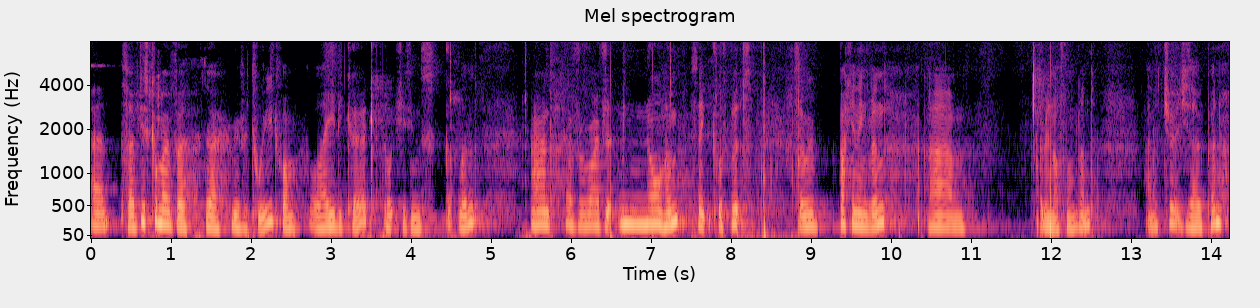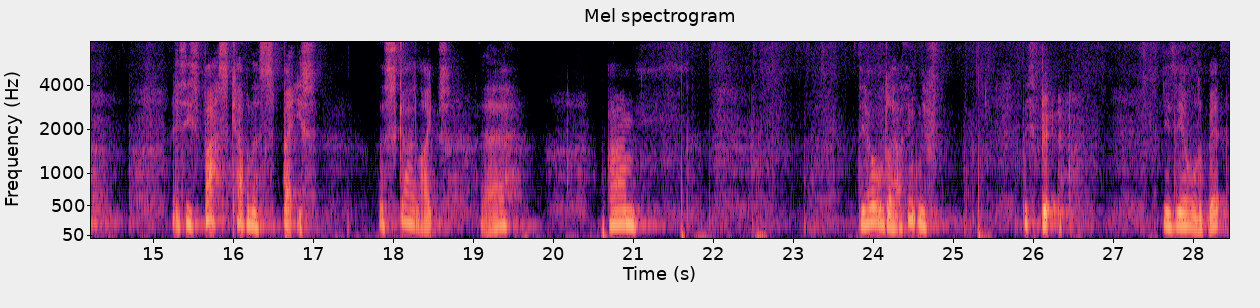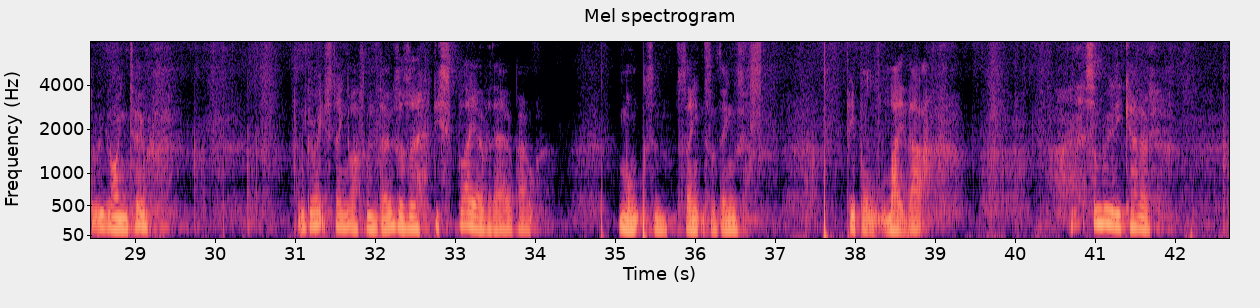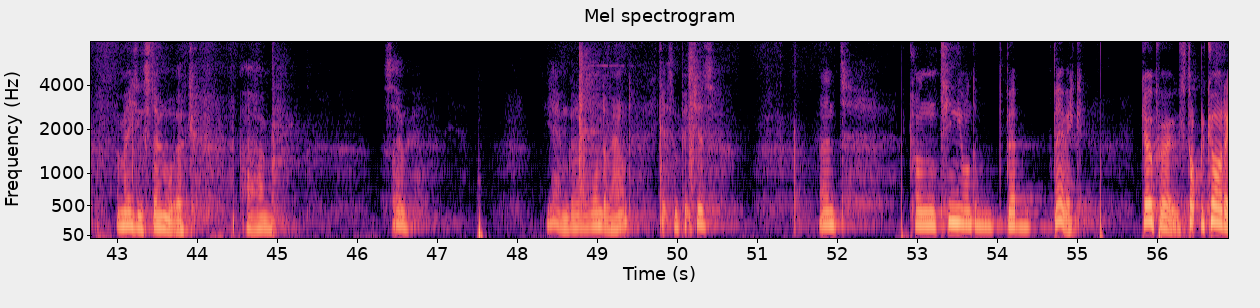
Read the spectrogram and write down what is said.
Um, so I've just come over the River Tweed from Ladykirk, which is in Scotland, and I've arrived at Norham, St Cuthbert's. So we're back in England, um, we're in Northumberland, and the church is open. It's this vast cavernous space. The skylights there. Um, the older, I think this, this bit is the older bit that we're going to. Some great stained glass windows. There's a display over there about monks and saints and things. People like that. Some really kind of amazing stonework. Um, so, yeah, I'm going to wander around, get some pictures, and continue on to Be Berwick. GoPro, stop recording.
